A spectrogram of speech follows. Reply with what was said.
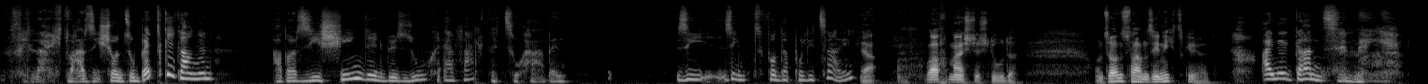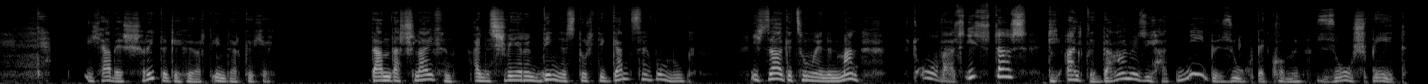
Vielleicht war sie schon zu Bett gegangen, aber sie schien den Besuch erwartet zu haben. Sie sind von der Polizei? Ja, Wachmeister Studer. Und sonst haben Sie nichts gehört? Eine ganze Menge. Ich habe Schritte gehört in der Küche. Dann das Schleifen eines schweren Dinges durch die ganze Wohnung. Ich sage zu meinem Mann, du, was ist das? Die alte Dame, sie hat nie Besuch bekommen, so spät.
